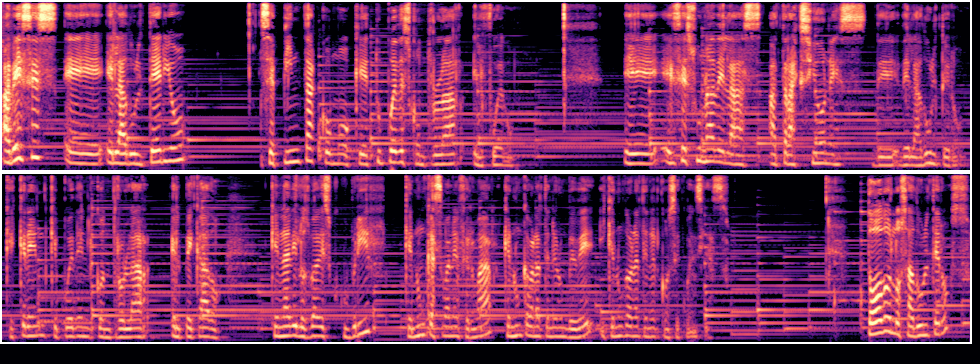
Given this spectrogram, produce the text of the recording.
A veces eh, el adulterio se pinta como que tú puedes controlar el fuego. esa es una de las atracciones del adúltero, que creen que pueden controlar el pecado que nadie los va a descubrir, que nunca se van a enfermar, que nunca van a tener un bebé y que nunca van a tener consecuencias. Todos los adúlteros,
